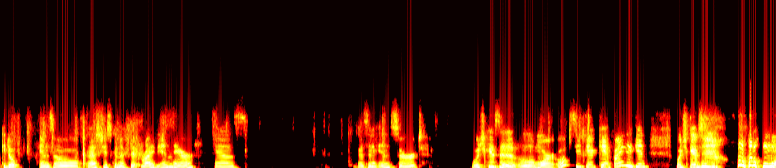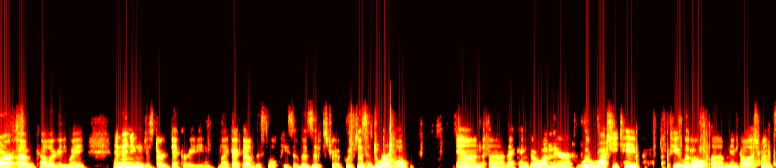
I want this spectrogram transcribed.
Okie doke. And so that's just going to fit right in there as as an insert, which gives it a little more. Oopsie, there can't find it again. Which gives it a little more um, color anyway. And then you can just start decorating. Like I found this little piece of a zip strip, which is adorable. And uh, that can go on there. A Little washi tape, a few little um, embellishments,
